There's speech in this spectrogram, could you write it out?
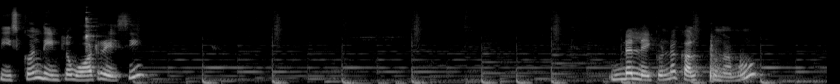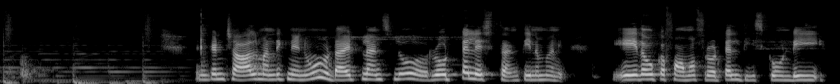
తీసుకొని దీంట్లో వాటర్ వేసి ఉండలు లేకుండా కలుపుకుందాము. ఎందుకంటే చాలా మందికి నేను డైట్ ప్లాన్స్లో రొట్టెలు ఇస్తాను తినమని. ఏదో ఒక ఫామ్ ఆఫ్ రొట్టెలు తీసుకోండి.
